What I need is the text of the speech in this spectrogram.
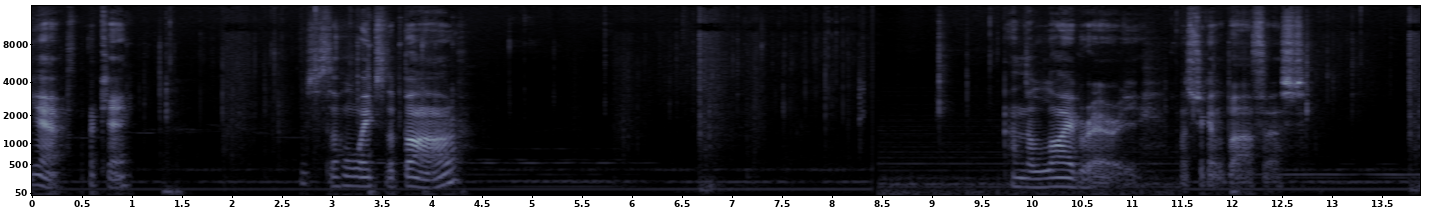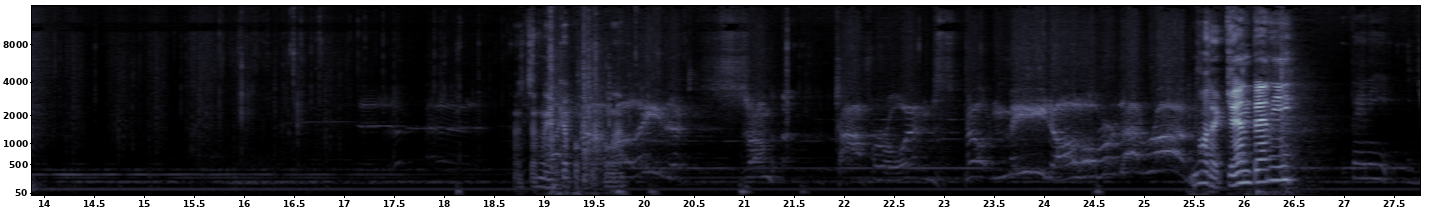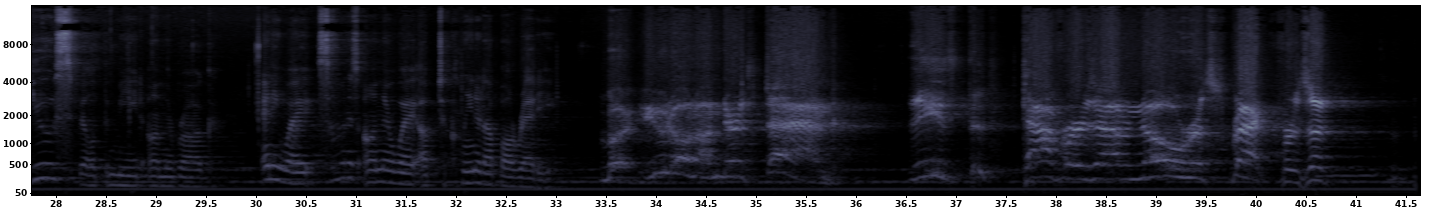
Yeah, okay. This is the whole way to the bar. And the library. Let's check out the bar first. There's definitely a couple people there. all over. Not again, Benny? Benny, you spilled the mead on the rug. Anyway, someone is on their way up to clean it up already. But you don't understand. These coppers have no respect for such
